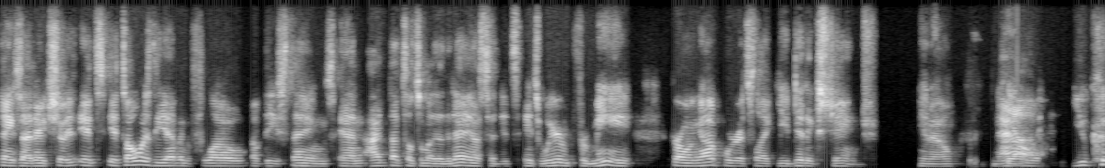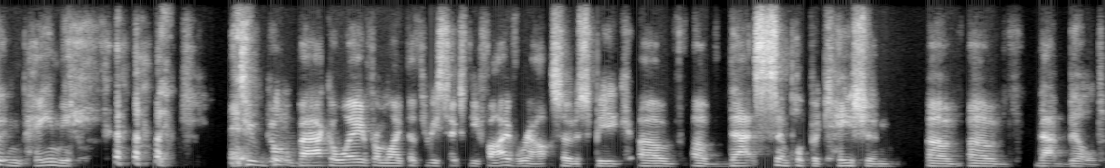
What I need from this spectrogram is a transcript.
things that nature. It's it's always the ebb and flow of these things. And I, I told somebody the other day, I said it's it's weird for me growing up where it's like you did exchange, you know. Now yeah. you couldn't pay me to go back away from like the 365 route, so to speak, of of that simplification of of that build.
